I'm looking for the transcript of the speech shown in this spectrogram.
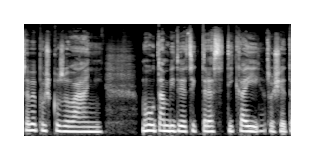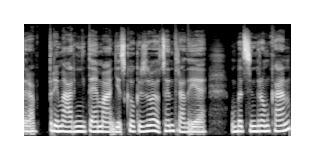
sebepoškozování, mohou tam být věci, které se týkají, což je teda primární téma dětského krizového centra, to je vůbec syndrom KAN,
